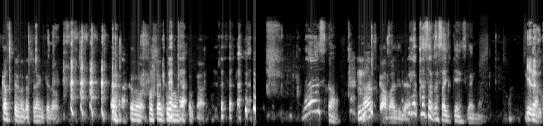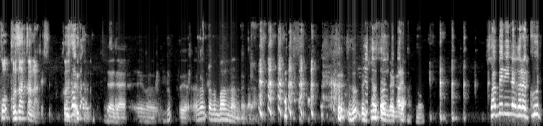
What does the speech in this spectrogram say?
使ってるのか知らんけど。この咀嚼の間とか。なんすか？ん？なんすか、マジで。何がカサカサ言ってんすか、今？いや、だから小小魚です。小小魚。魚じゃあじゃあ、今ずっとあなたの番なんだから。こっちずっと聞いてんだから。喋りながら食う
